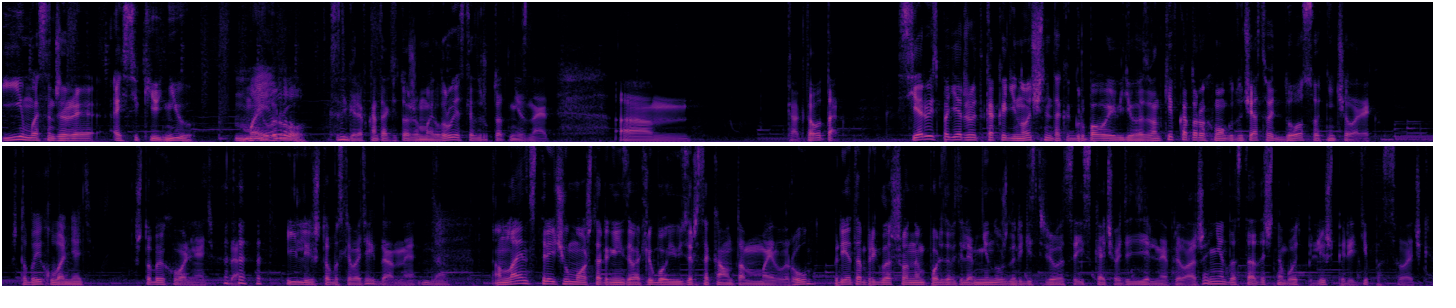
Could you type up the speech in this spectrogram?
и мессенджеры ICQ New, Mail.ru. Кстати говоря, ВКонтакте тоже Mail.ru, если вдруг кто-то не знает. Ам, Как-то вот так. Сервис поддерживает как одиночные, так и групповые видеозвонки, в которых могут участвовать до сотни человек, Чтобы их увольнять. чтобы их увольнять, да. Или чтобы сливать их данные. Да. Онлайн-встречу может организовать любой юзер с аккаунтом Mail.ru. При этом приглашенным пользователям не нужно регистрироваться и скачивать отдельное приложение, достаточно будет лишь перейти по ссылочке.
